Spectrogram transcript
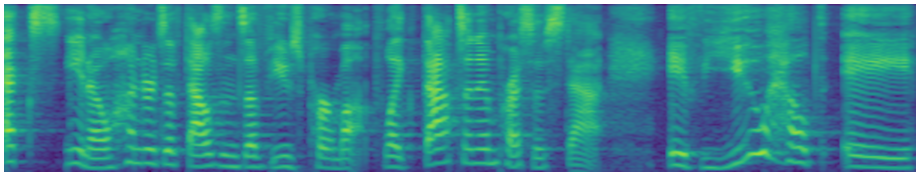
X, you know, hundreds of thousands of views per month. Like that's an impressive stat. If you helped a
